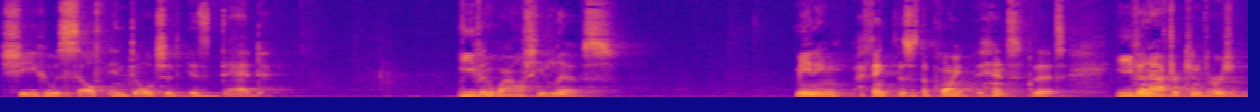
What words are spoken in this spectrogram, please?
she who is self indulgent is dead, even while she lives. Meaning, I think this is the point, the hint, that even after conversion,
